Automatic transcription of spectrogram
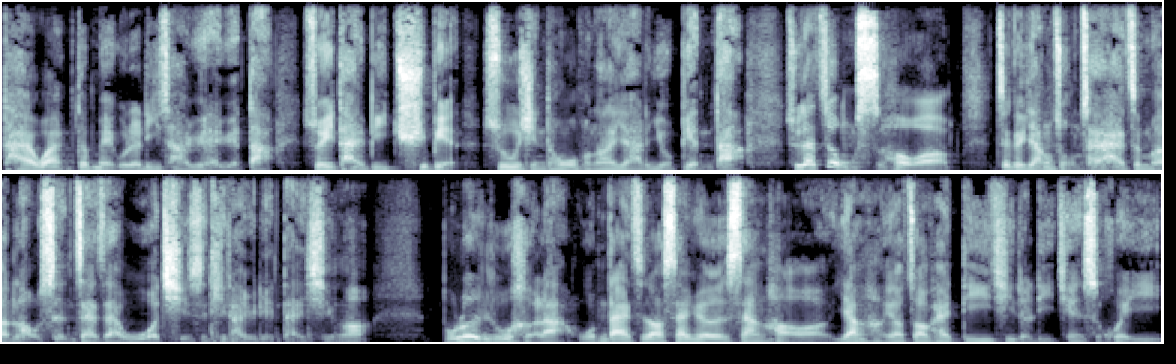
台湾跟美国的利差越来越大，所以台币趋贬，输入型通货膨胀的压力又变大，所以在这种时候啊，这个杨总裁还这么老神在在，我其实替他有点担心啊。不论如何啦，我们大家知道三月二十三号啊，央行要召开第一季的理监事会议，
